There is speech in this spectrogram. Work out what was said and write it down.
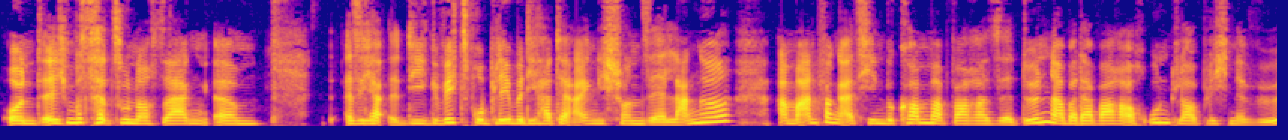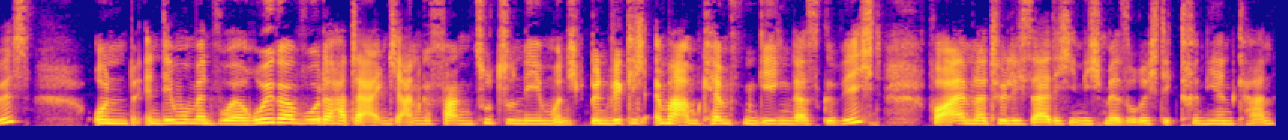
Und ich muss dazu noch sagen, ähm, also ich, die Gewichtsprobleme, die hat er eigentlich schon sehr lange. Am Anfang, als ich ihn bekommen habe, war er sehr dünn, aber da war er auch unglaublich nervös. Und in dem Moment, wo er ruhiger wurde, hat er eigentlich angefangen zuzunehmen. Und ich bin wirklich immer am Kämpfen gegen das Gewicht. Vor allem natürlich, seit ich ihn nicht mehr so richtig trainieren kann.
